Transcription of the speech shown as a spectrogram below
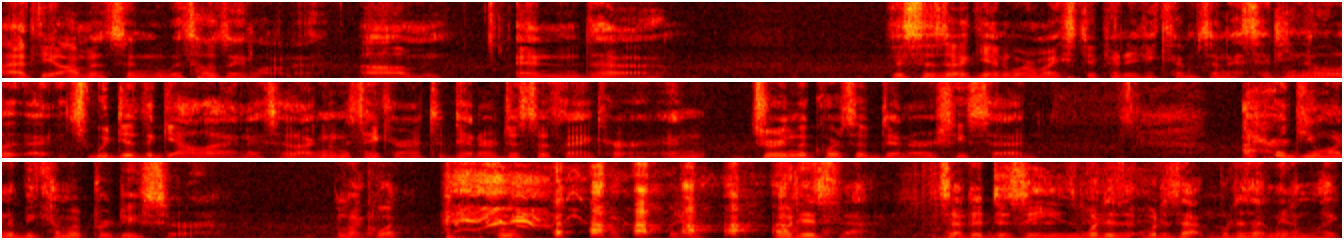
at the Ahmanson with Jose Llana. Um, and uh, this is again where my stupidity comes in. I said, you know, uh, we did the gala, and I said, I'm going to take her out to dinner just to thank her. And during the course of dinner, she said, I heard you want to become a producer. I'm like, what? What? Is that? Is that a disease? What is it? What does that? What does that mean? I'm like,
